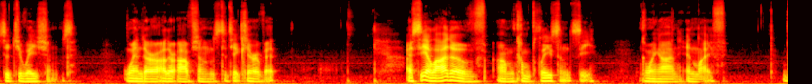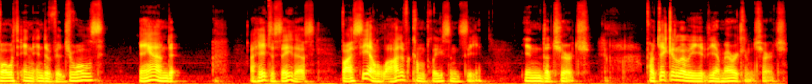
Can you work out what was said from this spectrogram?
situations when there are other options to take care of it? I see a lot of um, complacency going on in life, both in individuals and, I hate to say this, but I see a lot of complacency in the church, particularly the American church.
